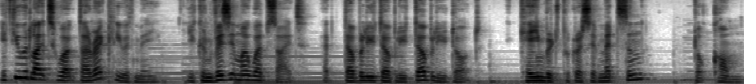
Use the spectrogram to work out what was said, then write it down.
If you would like to work directly with me, you can visit my website at www.cambridgeprogressivemedicine.com.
